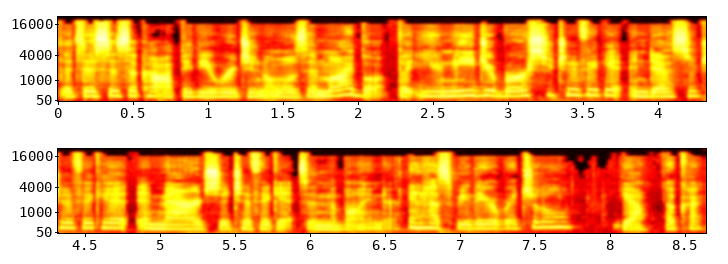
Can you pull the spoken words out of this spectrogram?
that this is a copy, the original is in my book. But you need your birth certificate and death certificate and marriage certificates in the binder. It has to be the original. Yeah. Okay.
